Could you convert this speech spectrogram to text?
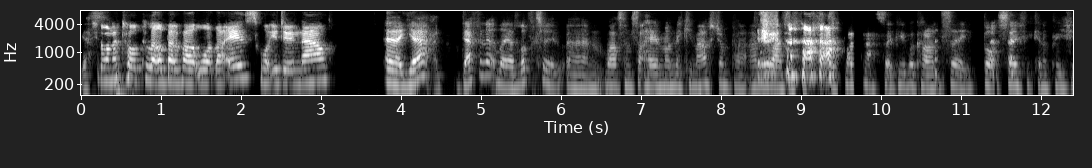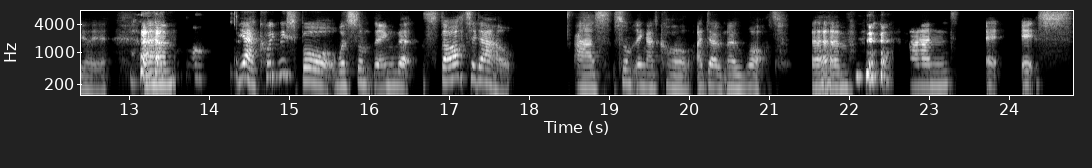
Yes. Do you want to talk a little bit about what that is, what you're doing now? Uh, yeah, definitely. I'd love to. Um, whilst I'm sat here in my Mickey Mouse jumper, I realise it's a podcast so people can't see, but Sophie can appreciate it. Um, yeah, Quigley Sport was something that started out as something I'd call I don't know what, um, and it, it's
